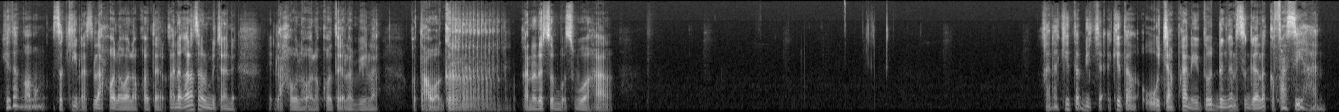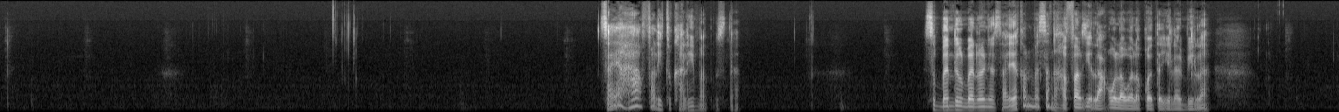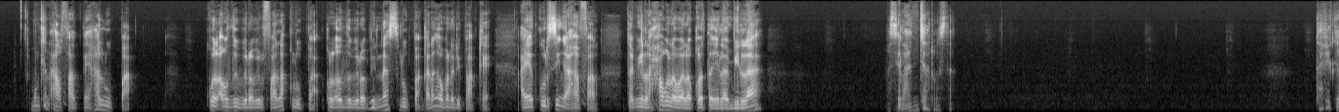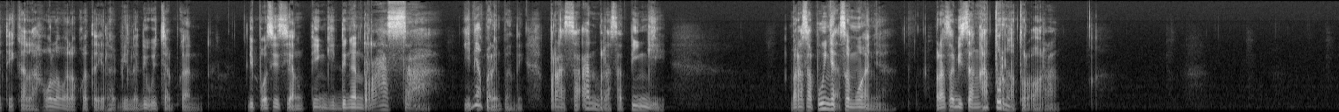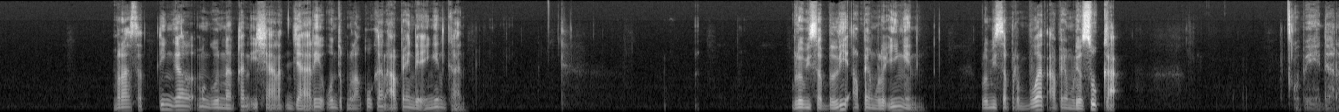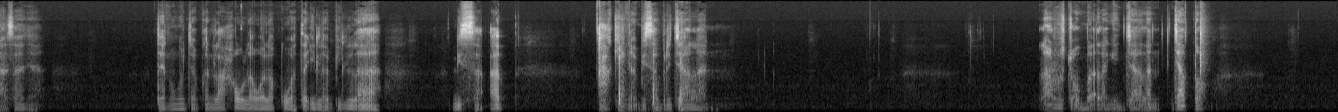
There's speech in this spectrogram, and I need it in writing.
Kita ngomong sekilas la haula wala quwata. Kadang-kadang sambil bercanda, la haula wala quwata illa billah. Ketawa ger karena ada sebuah, sebuah hal. Karena kita bicara, kita ucapkan itu dengan segala kefasihan. Saya hafal itu kalimat Ustaz sebandel-bandelnya saya kan masa nggak hafal sih? La haula wala quwata illa billah. Mungkin al-fatihah lupa. Kul a'udzu birabbil falak lupa. Kul a'udzu birabbin nas lupa karena nggak pernah dipakai. Ayat kursi nggak hafal. Tapi la haula wala quwata illa masih lancar Ustaz. Tapi ketika la haula wala quwata illa diucapkan di posisi yang tinggi dengan rasa ini yang paling penting. Perasaan merasa tinggi. Merasa punya semuanya. Merasa bisa ngatur-ngatur orang. Merasa tinggal menggunakan isyarat jari untuk melakukan apa yang dia inginkan. Belum bisa beli apa yang beliau ingin. Belum bisa perbuat apa yang beliau suka. Oh beda rasanya dan mengucapkan la haula wala quwata illa billah. Di saat kaki nggak bisa berjalan. lalu coba lagi jalan jatuh.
